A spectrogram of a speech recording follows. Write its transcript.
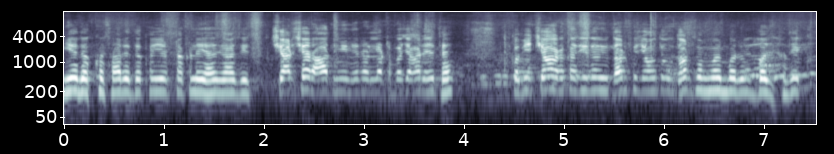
ये देखो सारे देखो ये टकले हैं चार चार आदमी मेरा लठ बजा रहे थे। कभी चार कभी उधर को जाओ तो उधर से मैं मर- बज देखो।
